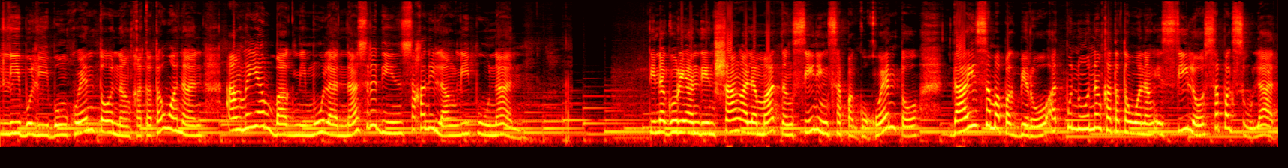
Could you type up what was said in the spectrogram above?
Libo-libong kwento ng katatawanan ang nayambag ni Mula Nasreddin sa kanilang lipunan. Tinagurian din siyang alamat ng sining sa pagkukwento dahil sa mapagbiro at puno ng katatawa ng estilo sa pagsulat.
